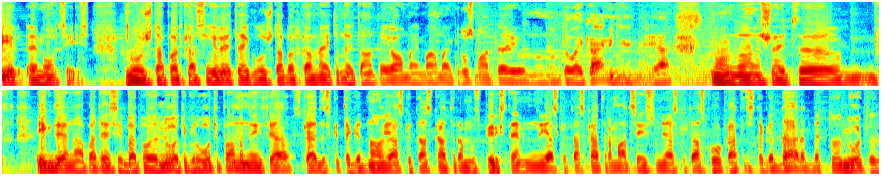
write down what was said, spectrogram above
ir emocijas. Gluži tāpat kā sievietei, gluži tāpat kā meitenei, tantei, omai, mammai, krusmātei un, un, un tavai kaimiņienei. Ja? Un šeit uh, ikdienā patiesībā to ir ļoti grūti pamanīt. Ja? Skaidrs, ka tagad nav jāskatās katram uz pirkstiem, jāskatās katram acīs un jāskatās, ko katrs tagad dara, bet ļoti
